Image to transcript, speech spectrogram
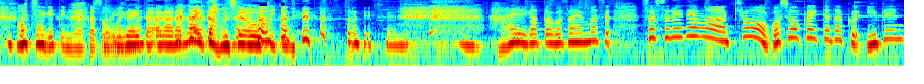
持ち上げてみようかと思います。意外と上がらないかもしれない大きくて。そうですよね。はい、ありがとうございます。さあ、それでは今日ご紹介いただくイベン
